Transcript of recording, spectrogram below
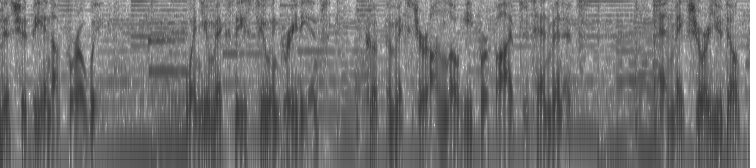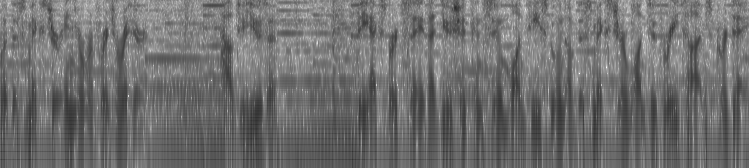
This should be enough for a week. When you mix these two ingredients, cook the mixture on low heat for 5 to 10 minutes. And make sure you don't put this mixture in your refrigerator. How to use it? The experts say that you should consume 1 teaspoon of this mixture 1 to 3 times per day,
